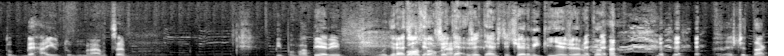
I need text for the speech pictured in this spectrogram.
Tu behajú tu mravce. My po papieri. Buď rád, že, som- že, ťa, že ťa ešte červíky nežerú. To... Ešte tak.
